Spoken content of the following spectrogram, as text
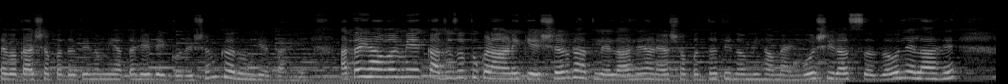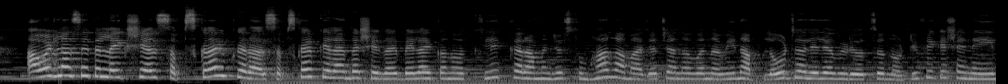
हे बघा अशा पद्धतीनं मी आता हे डेकोरेशन करून घेत आहे. आता ह्यावर मी एक काजूचा तुकडा आणि केशर घातलेला आहे आणि अशा पद्धतीनं मी हा मँगो शिरा सजवलेला आहे. आवडला असेल तर लाईक शेअर सबस्क्राईब करा. सबस्क्राईब केल्यानंतर शेजारी बेल आयकॉनवर क्लिक करा. म्हणजेच तुम्हाला माझ्या चॅनलवर नवीन अपलोड झालेल्या व्हिडिओचं नोटिफिकेशन येईल.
